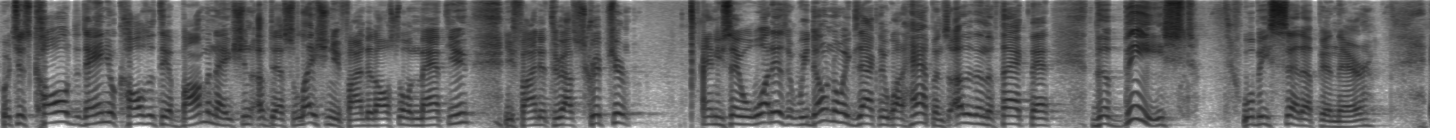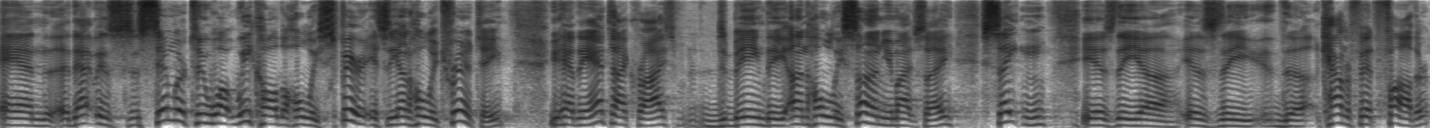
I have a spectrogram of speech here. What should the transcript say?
which is called, Daniel calls it the abomination of desolation. You find it also in Matthew, you find it throughout Scripture. And you say, well, what is it? We don't know exactly what happens other than the fact that the beast will be set up in there and that is similar to what we call the Holy Spirit. It's the unholy Trinity. You have the Antichrist being the unholy Son, you might say. Satan is the, uh, is the, the counterfeit father.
